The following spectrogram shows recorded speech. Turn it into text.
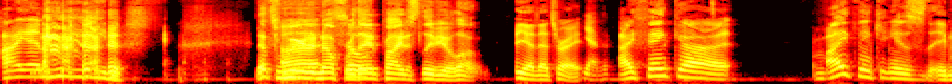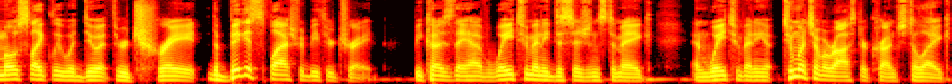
I am weed. That's weird Uh, enough so- where they'd probably just leave you alone. yeah, that's right. Yeah, I think uh my thinking is they most likely would do it through trade. The biggest splash would be through trade because they have way too many decisions to make and way too many too much of a roster crunch to like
